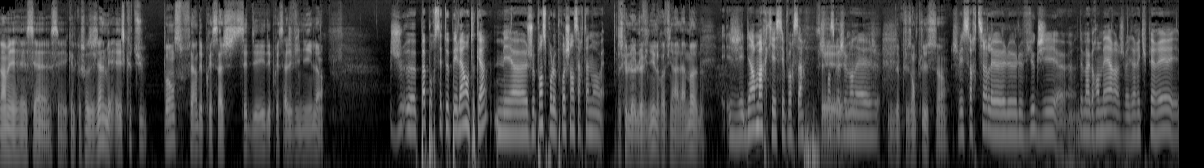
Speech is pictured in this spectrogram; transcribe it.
non mais c'est quelque chose de génial. Mais est-ce que tu penses faire des pressages CD, des pressages vinyles? Je, euh, pas pour cet EP-là, en tout cas, mais euh, je pense pour le prochain, certainement, ouais. Parce que le, le vinyle revient à la mode. J'ai bien remarqué, c'est pour ça. Je pense que je, m'en je, De plus en plus. je vais sortir le, le- le vieux que j'ai euh, de ma grand-mère, je vais le récupérer et,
